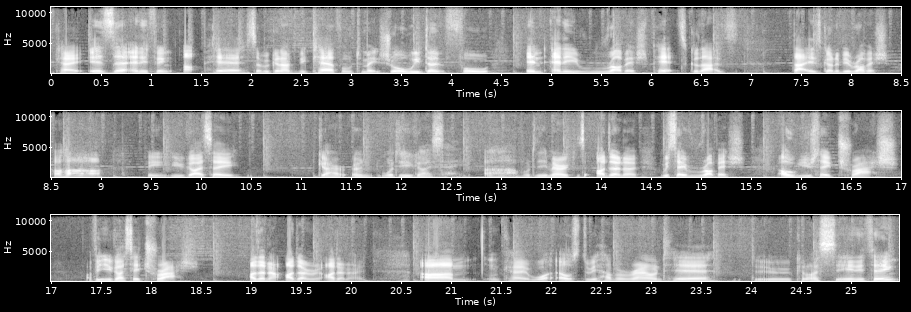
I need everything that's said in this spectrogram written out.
Okay, is there anything up here? So we're gonna have to be careful to make sure we don't fall in any rubbish pits, because that is that is gonna be rubbish. Haha. I think you guys say Gar what do you guys say? Ah, uh, what do the Americans say? I don't know. We say rubbish. Oh, you say trash. I think you guys say trash. I don't know. I don't. I don't know. Um, okay. What else do we have around here? Do can I see anything?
